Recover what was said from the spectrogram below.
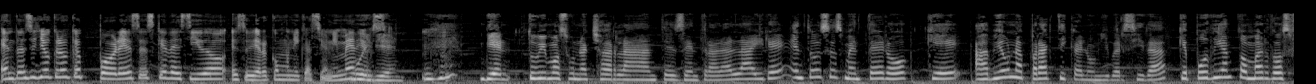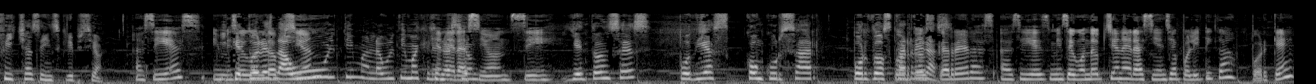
entonces yo creo que por eso es que decido estudiar comunicación y medios. Muy bien. Bien, tuvimos una charla antes de entrar al aire, entonces me entero que había una práctica en la universidad que podían tomar dos fichas de inscripción. Así es. Y, que tú eres la última, la última generación. Generación, sí. Y entonces podías concursar por dos Por carreras. dos carreras, así es. Mi segunda opción era ciencia política. ¿Por qué?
